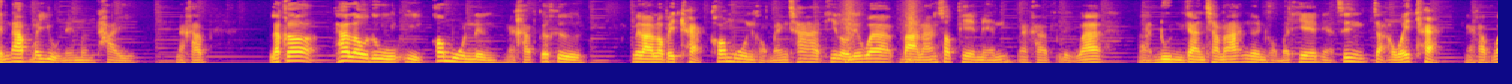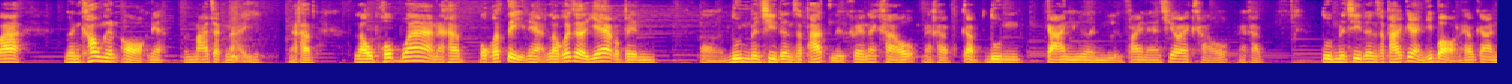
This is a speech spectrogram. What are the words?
end up มาอยู่ในเมืองไทยนะครับแล้วก็ถ้าเราดูอีกข้อมูลหนึ่งนะครับก็คือ เวลาเราไป track ข้อมูลของแบงก์ชาติ ที่เราเรียกว่า balance of payment นะครับหรือว่าดุลการชำระเงินของประเทศเนี่ยซึ่งจะเอาไว้ track นะครับว่าเงินเข้าเงินออกเนี่ยมันมาจากไหนนะครับเราพบว่านะครับปกติเนี่ยเราก็จะแยกออกเป็นดุลบัญชีเดินสะพัดหรือ current account นะครับกับดุลการเงินหรือ financial account นะครับดุลบัญชีเดินสะพัดก็อย่างที่บอกนะครับการ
